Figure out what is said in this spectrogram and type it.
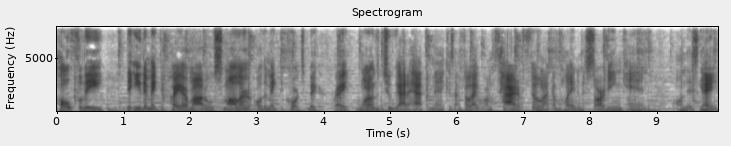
Hopefully, they either make the player model smaller or they make the courts bigger, right? One of the two got to happen, man, because I feel like I'm tired of feeling like I'm playing in a sardine can on this game.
